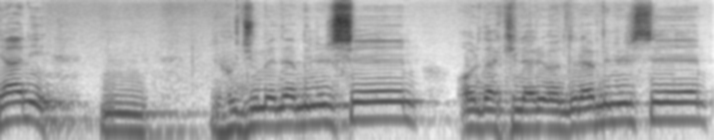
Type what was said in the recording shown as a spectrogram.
Yani hmm, hücum edebilirsin, oradakileri öldürebilirsin,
